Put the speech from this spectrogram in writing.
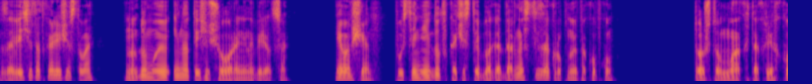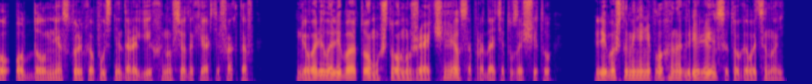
Зависит от количества, но, думаю, и на тысячу ора не наберется. И вообще, пусть они идут в качестве благодарности за крупную покупку. То, что маг так легко отдал мне столько пусть недорогих, но все-таки артефактов, говорило либо о том, что он уже отчаялся продать эту защиту, либо что меня неплохо нагрели с итоговой ценой.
